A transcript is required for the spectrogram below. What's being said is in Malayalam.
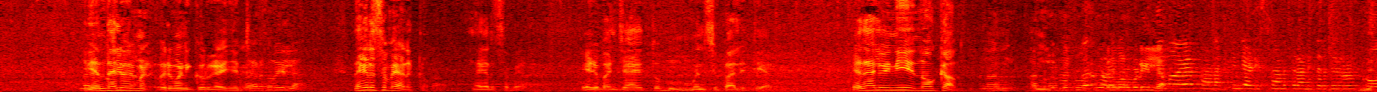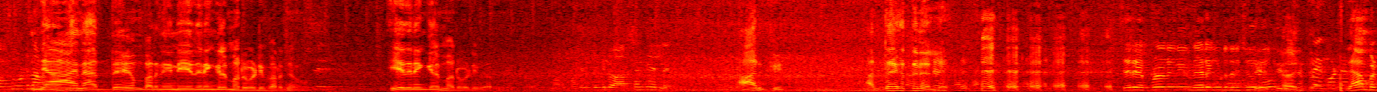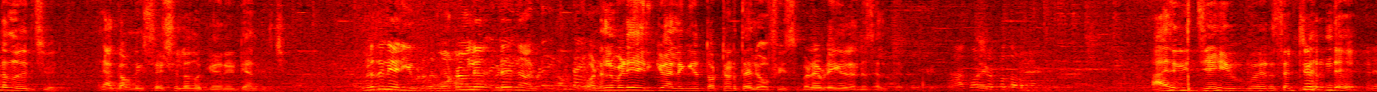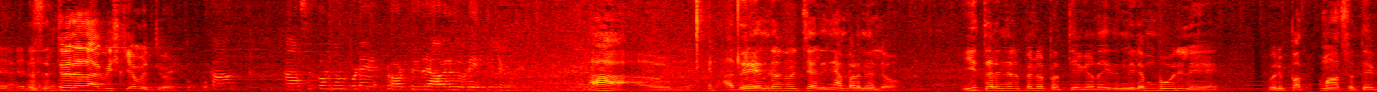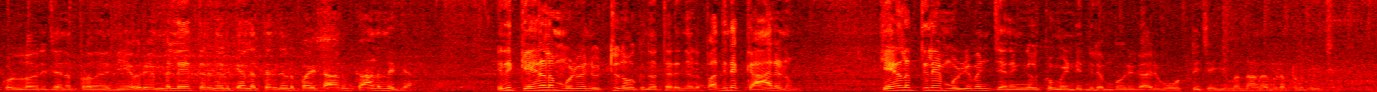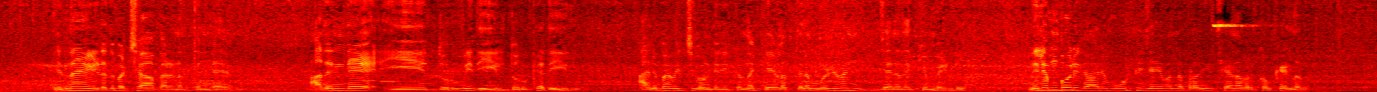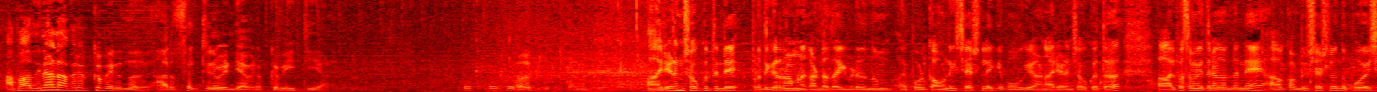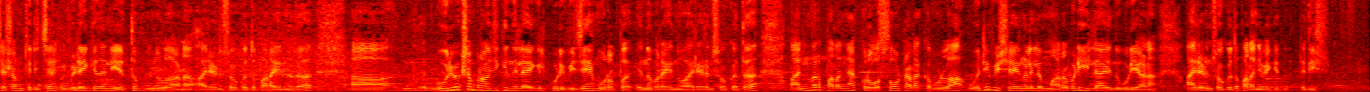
ഇനി എന്തായാലും ഒരു മണി ഒരു മണിക്കൂർ കഴിഞ്ഞിട്ട്. നഗരസഭ അടക്കം നഗരസഭ അടക്കം ഏഴ് പഞ്ചായത്തും മുനിസിപ്പാലിറ്റിയാണ്. ഏതായാലും ഇനി നോക്കാം. ഞാൻ അദ്ദേഹം പറഞ്ഞതിന് ഏതിനെങ്കിലും മറുപടി പറഞ്ഞു. ഏതിനെങ്കിലും മറുപടി പറഞ്ഞു. മറുപടി ഇല്ലെങ്കിലും ആശങ്കയല്ലേ? ആർക്ക്? അദ്ദേഹത്തിനല്ലേ? ഞാൻ പെട്ടെന്ന് തിരിച്ചു വരും. ഞാൻ കൗണ്ടിങ് സ്റ്റേഷനിലൊന്ന് കയറിയിട്ട് ഞാൻ തിരിച്ചു ഇവിടെ. ഹോട്ടലിൽ ഇവിടെ ആയിരിക്കും അല്ലെങ്കിൽ തൊട്ടടുത്തല്ലേ ഓഫീസ്? ഇവിടെ എവിടെയെങ്കിലും രണ്ട് സ്ഥലത്ത്. ആര് വിജയ്? റിസൾട്ട് വരണ്ടേ? റിസൾട്ട് വരാതെ ആഘോഷിക്കാൻ പറ്റുമോ? കാ- കാസർഗോഡ് നിന്ന് ഉൾപ്പെടെ പ്രവർത്തകർ രാവിലെ ഇവിടെ എത്തിയിട്ടുണ്ട്. ആ അത് എന്താന്ന് വെച്ചാൽ ഞാൻ പറഞ്ഞല്ലോ ഈ തെരഞ്ഞെടുപ്പിന്റെ പ്രത്യേകത ഇത് നിലമ്പൂരിൽ ഒരു പത്ത് മാസത്തേക്കുള്ള ഒരു ജനപ്രതിനിധിയെ ഒരു എം എൽ എ തിരഞ്ഞെടുക്കാനുള്ള തിരഞ്ഞെടുപ്പായിട്ട് ആരും കാണുന്നില്ല. ഇത് കേരളം മുഴുവൻ ഉറ്റുനോക്കുന്ന തിരഞ്ഞെടുപ്പ്. അതിന്റെ കാരണം കേരളത്തിലെ മുഴുവൻ ജനങ്ങൾക്കും വേണ്ടി നിലമ്പൂരുകാർ വോട്ട് ചെയ്യുമെന്നാണ് ഇവിടെ പ്രതീക്ഷ ഇന്ന് ഇടതുപക്ഷ ഭരണത്തിന്റെ അതിന്റെ ഈ ദുർവിധിയിൽ ദുർഗതിയിൽ അനുഭവിച്ചു കൊണ്ടിരിക്കുന്ന കേരളത്തിലെ മുഴുവൻ ജനതയ്ക്കും വേണ്ടി നിലമ്പൂരുകാർ വോട്ട് ചെയ്യുമെന്ന പ്രതീക്ഷയാണ് അവർക്കൊക്കെ ഉള്ളത്. അപ്പോൾ അതിനാണ് അവരൊക്കെ വരുന്നത്. ആ റിസൾട്ടിന് വേണ്ടി അവരൊക്കെ വെയിറ്റ് ചെയ്യാണ്. ഓക്കെ ആര്യടൻ ഷൗക്കത്തിന്റെ പ്രതികരണമാണ് കണ്ടത്. ഇവിടെ നിന്നും ഇപ്പോൾ കൗണ്ടി സ്റ്റേഷനിലേക്ക് പോവുകയാണ് ആര്യടൻ ഷൗക്കത്ത് അല്പസമയത്തിനകം തന്നെ ആ കൗണ്ടി സ്റ്റേഷനിൽ നിന്ന് പോയ ശേഷം തിരിച്ച് ഇവിടേക്ക് തന്നെ എത്തും എന്നുള്ളതാണ് ആര്യടൻ ഷൗക്കത്ത് പറയുന്നത്. ഭൂരിപക്ഷം പ്രവചിക്കുന്നില്ല എങ്കിൽ കൂടി വിജയം ഉറപ്പ് എന്ന് പറയുന്നു ആര്യടൻ ഷൗക്കത്ത് അൻവർ പറഞ്ഞ ക്രോസ് ഔട്ട് അടക്കമുള്ള ഒരു വിഷയങ്ങളിലും മറുപടിയില്ല എന്നുകൂടിയാണ് ആര്യടൻ ഷൗക്കത്ത് പറഞ്ഞു വെക്കുന്നത്. രതീഷ്.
